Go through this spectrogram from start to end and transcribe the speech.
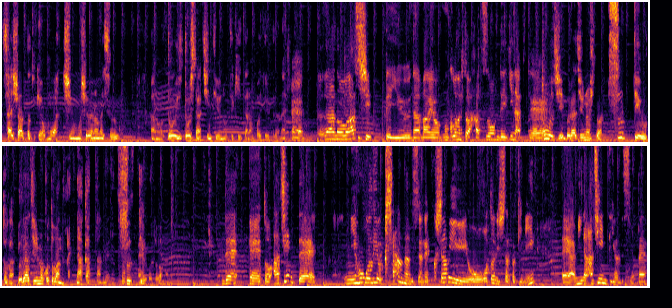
最初会った時はもうアチン面白い名前する？あのどうどうしてアチンっていうのって聞いたの覚えてるけどね。ええ。あの淳っていう名前を向こうの人は発音できなくて。当時ブラジルの人は「ツ」っていう音がブラジルの言葉の中になかったんだよね「ツ」っていう言葉がね。でえっ、とアチンって日本語で言うくしゃんなんですよね。くしゃみを音にした時に、えーみんなアチンって言うんですよね。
